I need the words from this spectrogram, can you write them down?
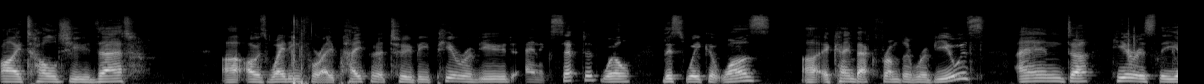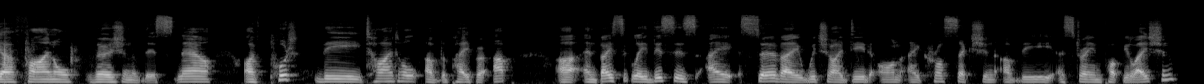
I told you that uh, I was waiting for a paper to be peer reviewed and accepted. Well, this week it was. Uh, it came back from the reviewers, and uh, here is the uh, final version of this. Now, I've put the title of the paper up, uh, and basically, this is a survey which I did on a cross section of the Australian population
